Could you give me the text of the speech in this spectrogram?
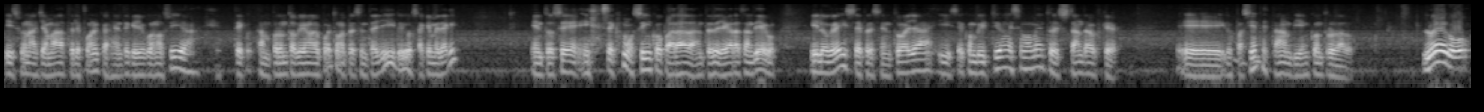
hice unas llamadas telefónicas a gente que yo conocía. Este, tan pronto había un aeropuerto, me presenté allí y digo, sáquenme de aquí. Entonces hice como cinco paradas antes de llegar a San Diego y logré y se presentó allá y se convirtió en ese momento el standard of care. Eh, los pacientes estaban bien controlados. Luego,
